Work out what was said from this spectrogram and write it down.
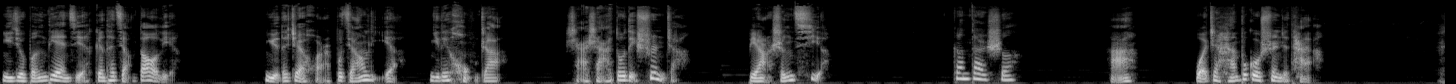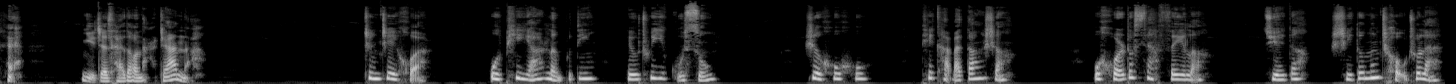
你就甭惦记跟她讲道理。女的这会儿不讲理，你得哄着，啥啥都得顺着，别让生气啊。”钢蛋说：“啊，我这还不够顺着她呀。”嘿，你这才到哪站呢？正这会儿，我屁眼冷不丁流出一股怂，热乎乎，贴卡巴裆上，我魂儿都吓飞了，觉得谁都能瞅出来，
